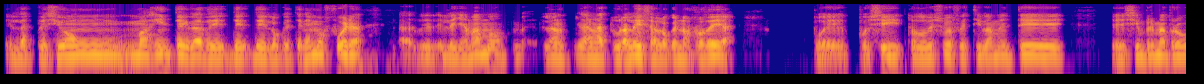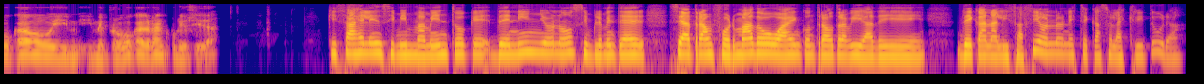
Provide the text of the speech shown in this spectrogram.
la expresión más íntegra de, lo que tenemos fuera, le llamamos la, naturaleza, lo que nos rodea. Pues, pues sí, todo eso efectivamente eh, siempre me ha provocado y, me provoca gran curiosidad. Quizás el ensimismamiento que de niño, ¿no? Simplemente se ha transformado o ha encontrado otra vía de, canalización, ¿no? En este caso la escritura.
